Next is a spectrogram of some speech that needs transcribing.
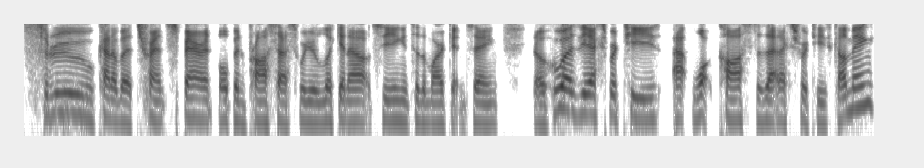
through kind of a transparent, open process where you're looking out, seeing into the market and saying, you know, who has the expertise, at what cost is that expertise coming,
